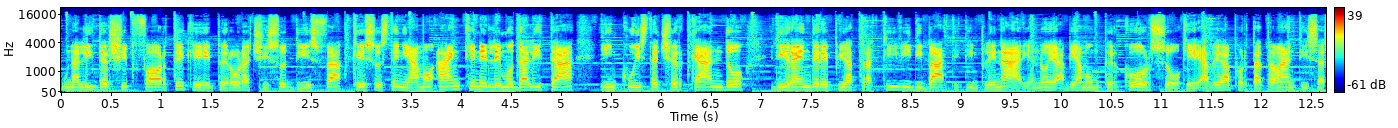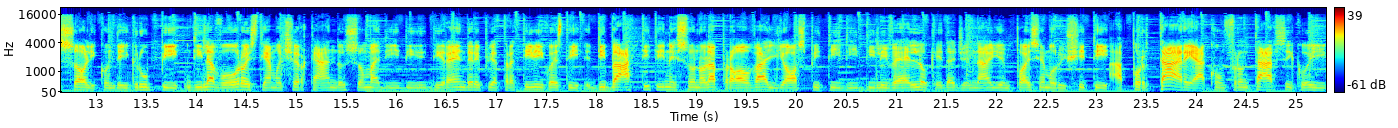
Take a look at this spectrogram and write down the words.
una leadership forte che per ora ci soddisfa, che sosteniamo anche nelle modalità in cui sta cercando di rendere più attrattivi i dibattiti in plenaria. Noi abbiamo un percorso che aveva portato avanti Sassoli con dei gruppi di lavoro e stiamo cercando insomma di, di, di rendere più attrattivi questi dibattiti, ne sono la prova gli ospiti di, di livello che da gennaio in poi siamo riusciti a portare a confrontarsi con i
